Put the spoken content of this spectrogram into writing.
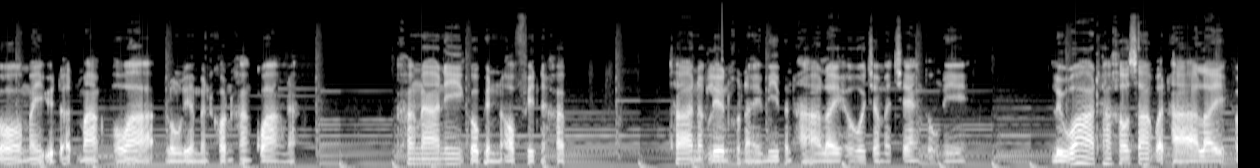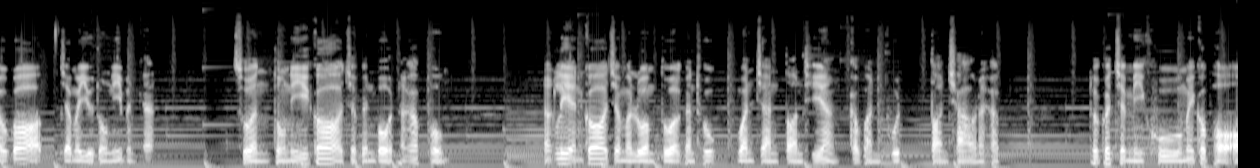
ก็ไม่อึดอัดมากเพราะว่าโรงเรียนมันค่อนข้างกว้างนะ ข้างหน้านี่ก็เป็นออฟฟิศนะครับ ถ้านักเรียนคนไหนมีปัญหาอะไรเขาก็จะมาแจ้งตรงนี้ หรือว่าถ้าเขาสร้างปัญหาอะไรเขาก็จะมาอยู่ตรงนี้เหมือนกัน ส่วนตรงนี้ก็จะเป็นโบสถ์นะครับผม นักเรียนก็จะมารวมตัวกันทุกวันจันทร์ตอนเที่ยงกับวันพุธตอนเช้านะครับ แล้วก็จะมีครูไม่ก็พออ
